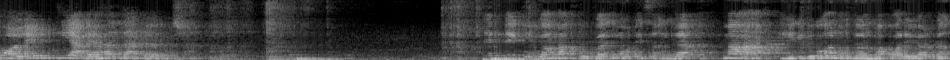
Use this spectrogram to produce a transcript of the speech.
હોલેન્ડથી આવ્યા હતા ડચ. તેમને ગોવામાં ખૂબ જ મોટી સંખ્યામાં હિન્દુઓનું ધર્મ પરિવર્તન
